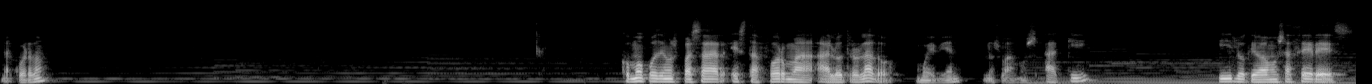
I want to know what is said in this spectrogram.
¿De acuerdo? ¿Cómo podemos pasar esta forma al otro lado? Muy bien, nos vamos aquí y lo que vamos a hacer es,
